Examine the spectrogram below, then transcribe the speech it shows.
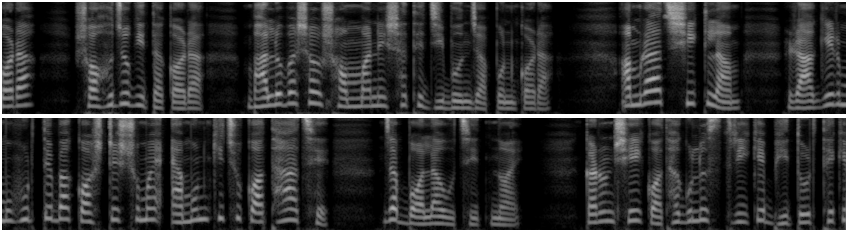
করা, সহযোগিতা করা, ভালোবাসা ও সম্মানের সাথে জীবনযাপন করা। আমরা আজ শিখলাম, রাগের মুহূর্তে বা কষ্টের সময় এমন কিছু কথা আছে যা বলা উচিত নয়, কারণ সেই কথাগুলো স্ত্রীকে ভিতর থেকে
